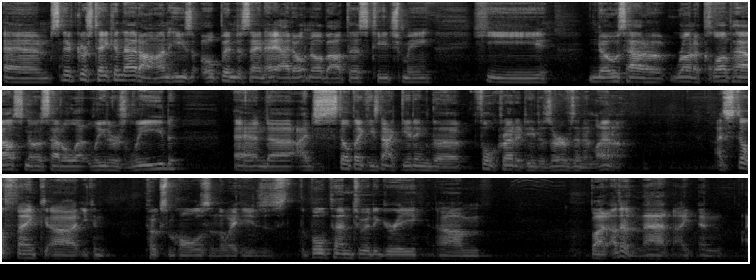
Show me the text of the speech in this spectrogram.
And Snitker's taken that on. He's open to saying, hey, I don't know about this, teach me. He knows how to run a clubhouse, knows how to let leaders lead. And uh, I just still think he's not getting the full credit he deserves in Atlanta. I still think uh, you can poke some holes in the way he uses the bullpen to a degree. Um, but other than that, I and I,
